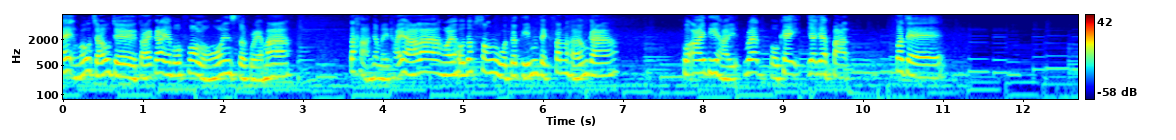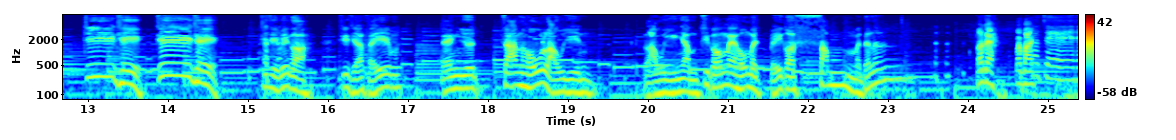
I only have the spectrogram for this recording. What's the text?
誒，唔好走住，大家有冇 follow 我 Instagram 啊？得閒入嚟睇下啦，我有好多生活嘅點滴分享㗎。個 ID 係 redbouquet 一一八，多謝。支持支持支持邊個啊？支持阿肥啊嘛！訂閱、讚好、留言，留言又唔知講咩好，咪俾個心咪得啦。多謝，拜拜。多謝。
